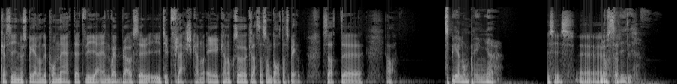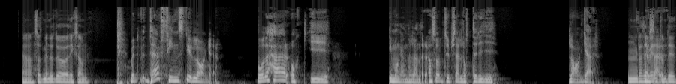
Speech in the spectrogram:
kasinospelande på nätet via en webbrowser i typ Flash kan, eh, kan också klassas som dataspel. Så att, eh, ja, Spel om pengar. precis. Eh, Lotteri. Så att, ja, så att, men då, då liksom, Men där finns det ju lagar. Både här och i, i många andra länder. Alltså typ så här lotterilagar. Mm, fast jag vet inte om det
